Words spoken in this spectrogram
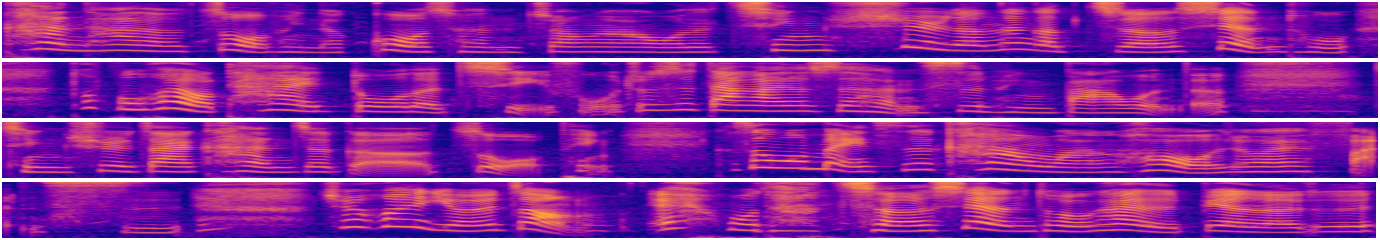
看他的作品的过程中啊，我的情绪的那个折线图都不会有太多的起伏，就是大概就是很四平八稳的情绪在看这个作品。可是我每次看完后，我就会反思，就会有一种，哎，我的折线图开始变得就是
